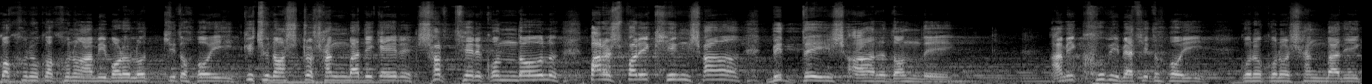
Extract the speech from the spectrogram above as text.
কখনো কখনো আমি বড় লজ্জিত হই। কিছু নষ্ট সাংবাদিকের স্বার্থের কোন্দল, পারস্পরিক হিংসা, বিদ্বেষ আর দ্বন্দ্বে। আমি খুবই ব্যথিত হই কোনো কোনো সাংবাদিক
